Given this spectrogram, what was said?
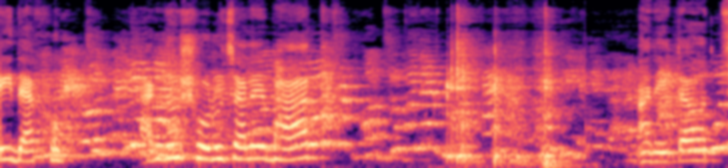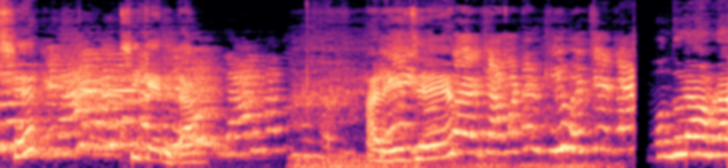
এই দেখো একদম সরু চালের ভাত। আর এটা হচ্ছে চিকেনটা। আর এই যে বন্ধুরা আমরা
